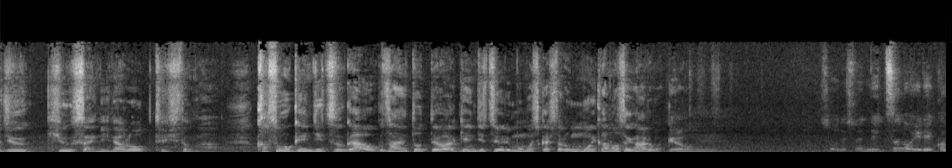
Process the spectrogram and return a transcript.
59歳になろうっていう人が仮想現実が奥さんにとっては現実よりももしかしたら重い可能性があるわけよ、熱の入れ方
